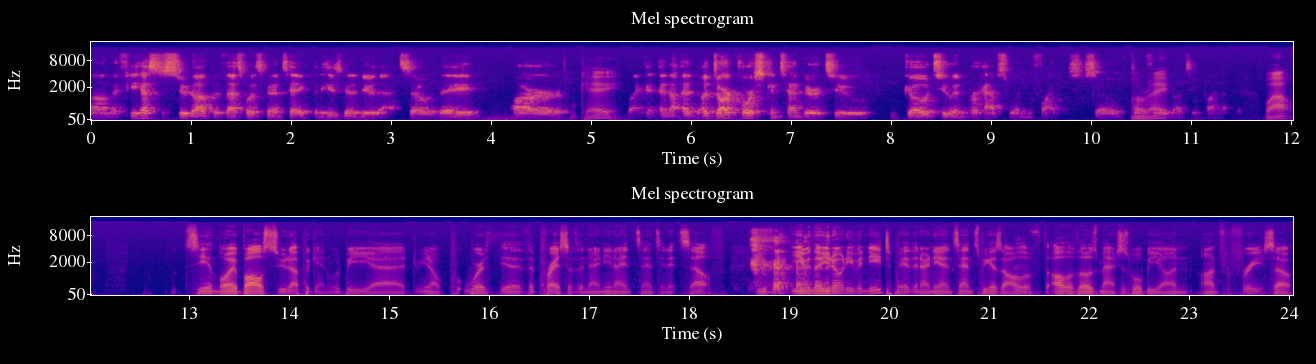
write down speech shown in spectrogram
Um, if he has to suit up, if that's what it's going to take, then he's going to do that. So they are okay like an, a, a, dark horse contender to go to and perhaps win the finals. So all right, wow. Seeing Lloy Ball suit up again would be, uh, you know, p- worth the the price of the ninety nine cents in itself. even, even though you don't even need to pay the 99 cents because all of all of those matches will be on on for free so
